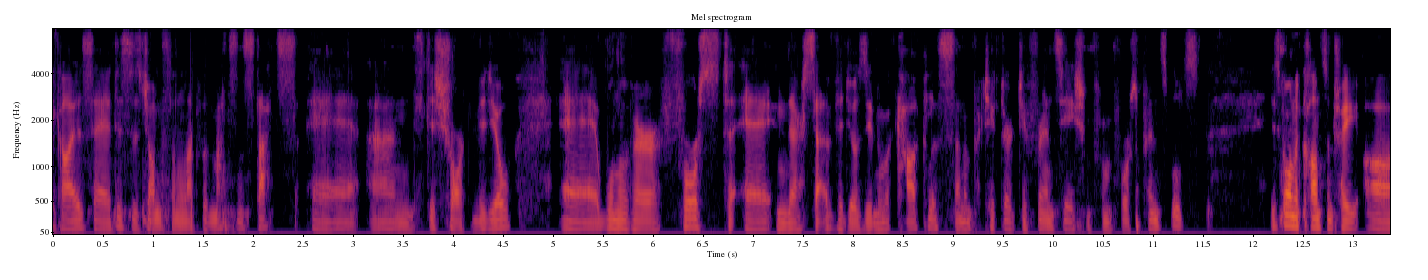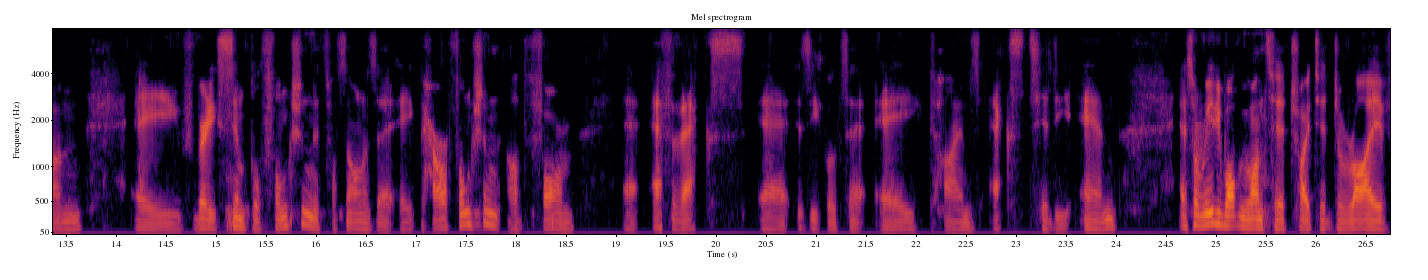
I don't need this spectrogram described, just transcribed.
guys, uh, this is Jonathan Ladd with Maths and Stats uh, and this short video, uh, one of our first uh, in their set of videos dealing with calculus and in particular differentiation from first principles, is going to concentrate on a very simple function. It's what's known as a, a power function of the form uh, f of x uh, is equal to a times x to the n. And so really what we want to try to derive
